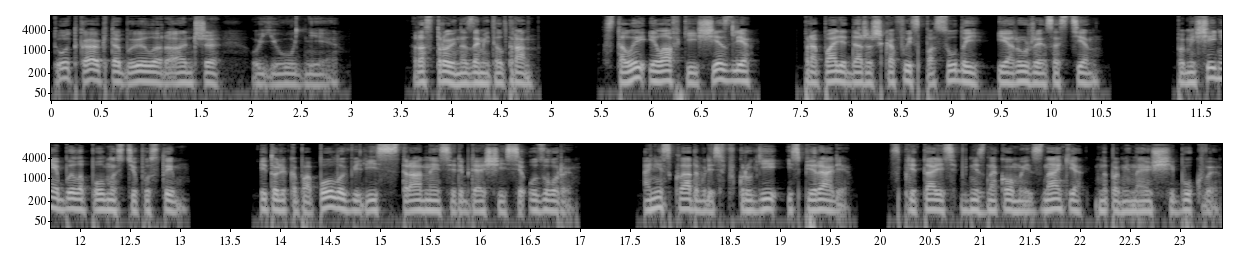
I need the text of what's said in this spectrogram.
«Тут как-то было раньше уютнее», — расстроенно заметил Тран. Столы и лавки исчезли, пропали даже шкафы с посудой и оружие со стен. Помещение было полностью пустым, и только по полу велись странные серебрящиеся узоры. Они складывались в круги и спирали, сплетались в незнакомые знаки, напоминающие буквы.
